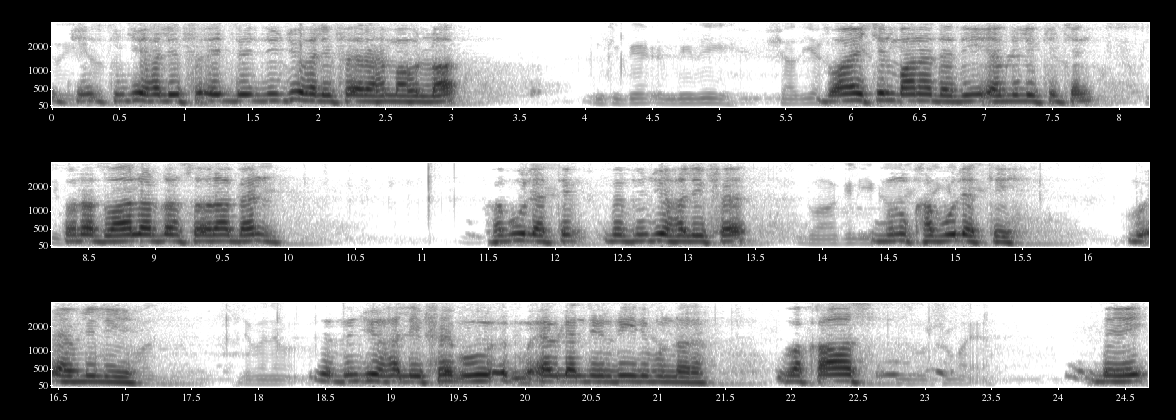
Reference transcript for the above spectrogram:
ikinci halife, ikinci halife rahmetullah dua için bana dedi evlilik için. Sonra dualardan sonra ben kabul ettim ve birinci halife bunu kabul etti. Bu evliliği. Ve halife bu evlendirdiydi bunları. Vakas Bey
